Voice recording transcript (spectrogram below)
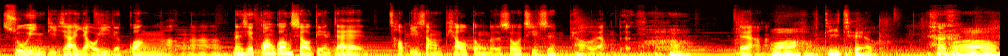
树荫底下摇曳的光芒啊，那些光光小点在草皮上跳动的时候，其实很漂亮的。哇，对啊，哇，好 detail，哇，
